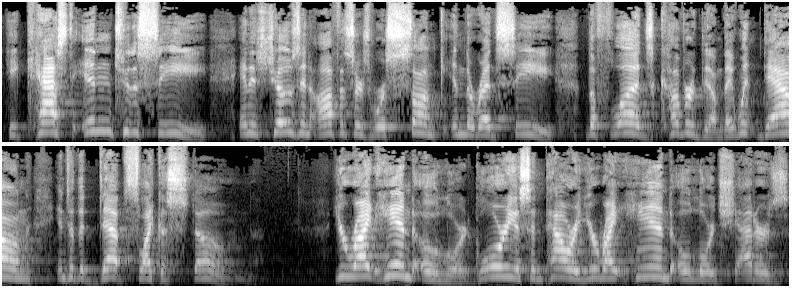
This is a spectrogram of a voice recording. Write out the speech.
he cast into the sea, and his chosen officers were sunk in the Red Sea. The floods covered them, they went down into the depths like a stone. Your right hand, O Lord, glorious in power, your right hand, O Lord, shatters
